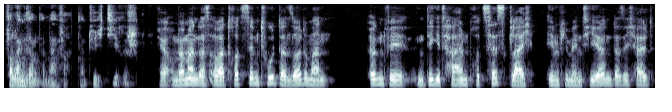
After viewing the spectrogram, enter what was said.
verlangsamt dann einfach natürlich tierisch. Ja, und wenn man das aber trotzdem tut, dann sollte man irgendwie einen digitalen Prozess gleich implementieren, dass ich halt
